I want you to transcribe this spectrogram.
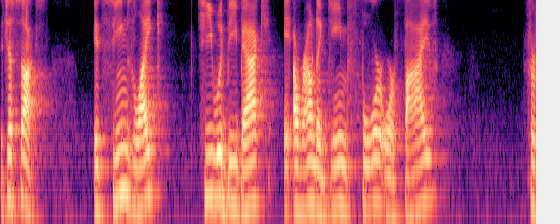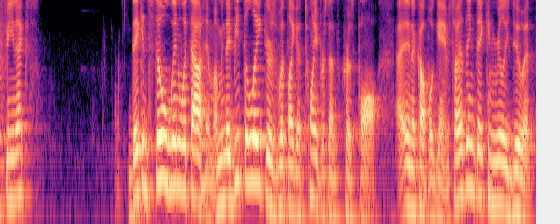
It just sucks. It seems like he would be back around a game 4 or 5 for Phoenix they can still win without him. I mean, they beat the Lakers with like a 20% for Chris Paul in a couple games. So I think they can really do it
